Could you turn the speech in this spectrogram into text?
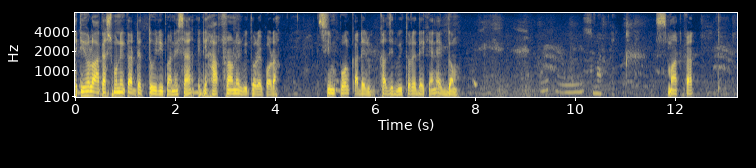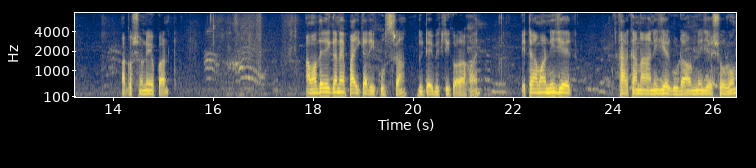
এটি হলো আকাশমণি কাঠের তৈরি ফার্নিচার। এটি হাফ রাউন্ডের ভিতরে করা। সিম্পল কাঠের কাজের ভিতরে দেখেন একদম। স্মার্ট কার্ড স্মার্ট কাঠ। আকর্ষণীয় কাঠ। আমাদের এখানে পাইকারি খুচরা। দুইটাই বিক্রি করা হয়। এটা আমার নিজের কারখানা, নিজের গোডাউন, নিজের শোরুম।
